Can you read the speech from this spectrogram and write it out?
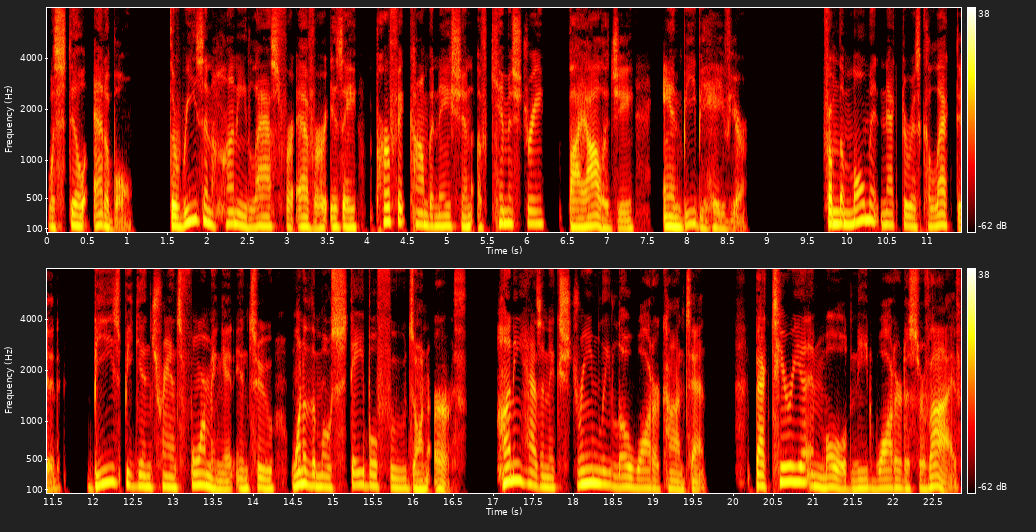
was still edible. The reason honey lasts forever is a perfect combination of chemistry, biology, and bee behavior. From the moment nectar is collected, bees begin transforming it into one of the most stable foods on Earth. Honey has an extremely low water content, Bacteria and mold need water to survive,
